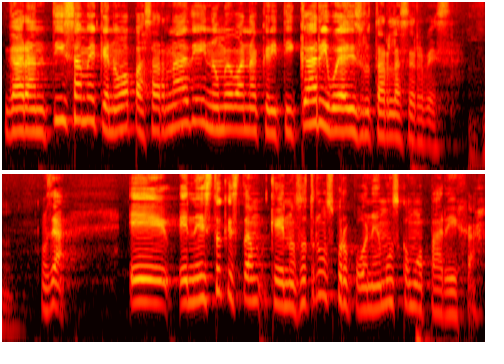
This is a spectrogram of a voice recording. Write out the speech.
Garantízame que no va a pasar nadie y no me van a criticar y voy a disfrutar la cerveza. O sea, eh, en esto que, estamos, que nosotros nos proponemos como pareja,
